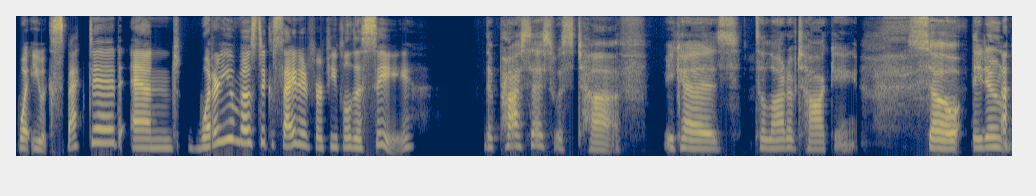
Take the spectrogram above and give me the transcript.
what you expected? And what are you most excited for people to see? The process was tough because it's a lot of talking. So they don't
